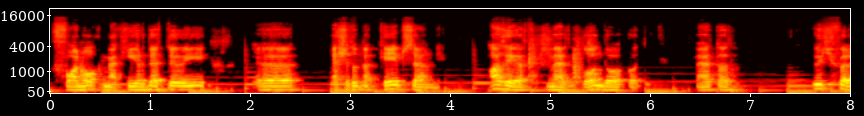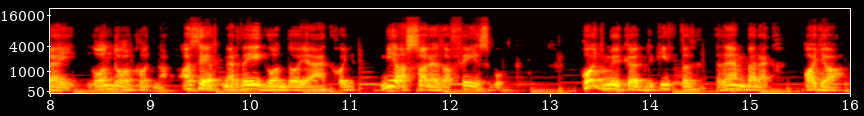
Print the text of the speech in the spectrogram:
fanok, meg hirdetői ezt se tudnak képzelni. Azért, mert gondolkodik, mert az ügyfelei gondolkodnak, azért, mert végig gondolják, hogy mi a szar ez a Facebook, hogy működik itt az, emberek agya,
